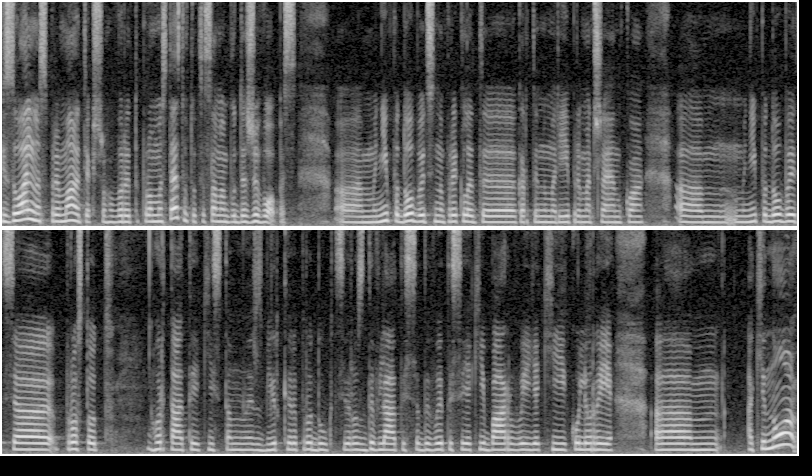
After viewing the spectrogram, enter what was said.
візуально сприймаю, якщо говорити про мистецтво, то це саме буде живопис. Е, Мені подобаються, наприклад, картини Марії Примаченко. Мені подобається просто от гортати якісь там збірки репродукції, роздивлятися, дивитися, які барви, які кольори. Ем, а кіно.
